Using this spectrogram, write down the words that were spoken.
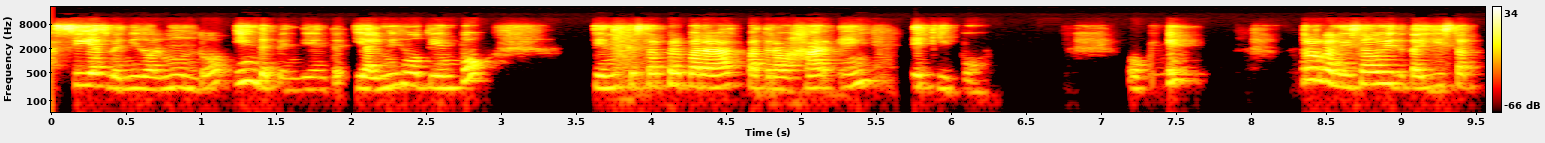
así has venido al mundo, independiente, y al mismo tiempo tienes que estar preparada para trabajar en equipo. ¿Ok? organizado y detallista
